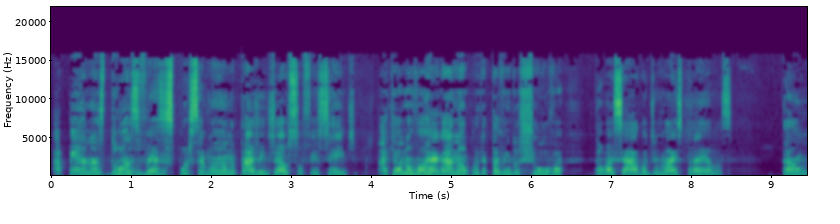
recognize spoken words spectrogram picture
apenas duas vezes por semana, tá, gente? Já é o suficiente. Aqui eu não vou regar não, porque tá vindo chuva, então vai ser água demais para elas. Então,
